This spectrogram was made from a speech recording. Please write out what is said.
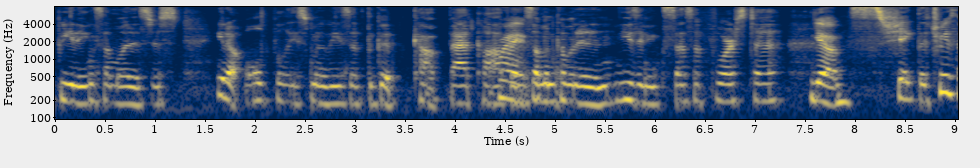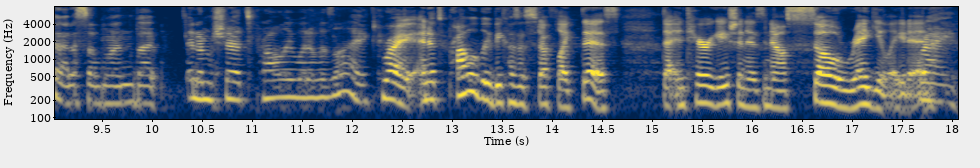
beating someone is just, you know, old police movies of the good cop, bad cop, Right. and someone coming in and using excessive force to yeah. shake the truth out of someone. But, and I'm sure that's probably what it was like. Right. And it's probably because of stuff like this that interrogation is now so regulated Right.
